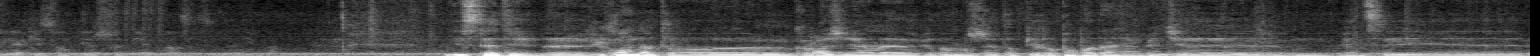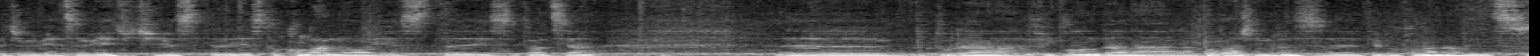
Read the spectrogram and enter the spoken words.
czy jakie są pierwsze diagnozy co do niego? Niestety e, wygląda to groźnie, ale wiadomo, że dopiero po badaniach będzie e, więcej wiedzieć. Jest, jest to kolano, jest, jest sytuacja, e, która wygląda na, na poważny raz e, tego kolana, więc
